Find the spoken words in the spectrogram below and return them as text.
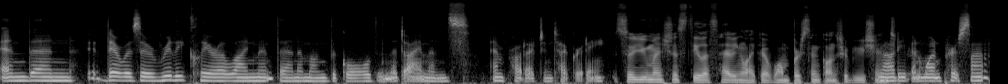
And then there was a really clear alignment then among the gold and the diamonds and product integrity. So you mentioned steel as having like a 1% contribution. Not even 1%.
